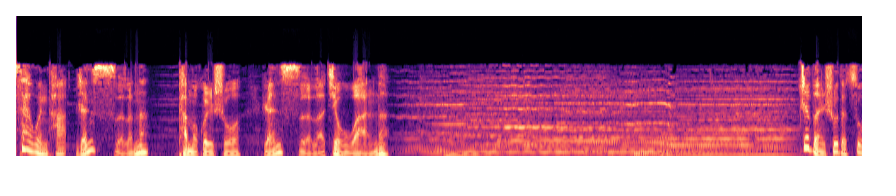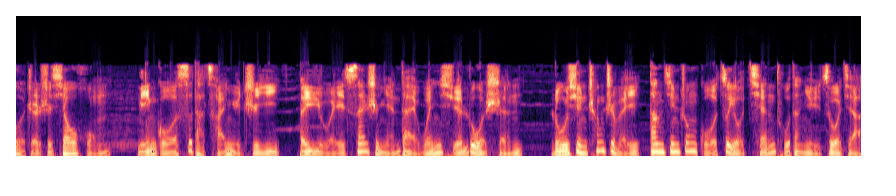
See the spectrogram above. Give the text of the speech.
再问他人死了呢？他们会说：人死了就完了。这本书的作者是萧红，民国四大才女之一，被誉为三十年代文学洛神。鲁迅称之为当今中国最有前途的女作家。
